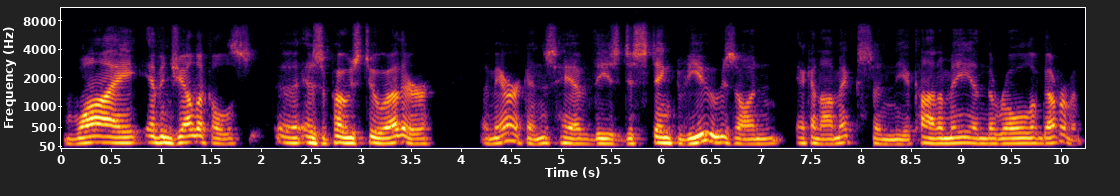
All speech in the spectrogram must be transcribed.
why evangelicals, uh, as opposed to other Americans, have these distinct views on economics and the economy and the role of government.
